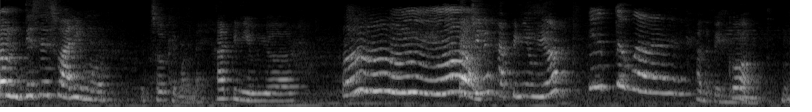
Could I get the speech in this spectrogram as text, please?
mum this is for you mum it's okay ಮೊನ್ನೆ happy new year Mm-hmm. Happy new year ಅದು ಬೇಕು ಹ್ಞೂ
